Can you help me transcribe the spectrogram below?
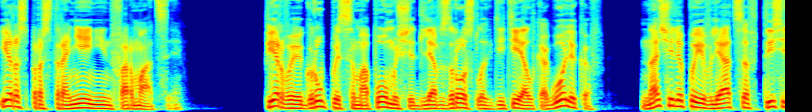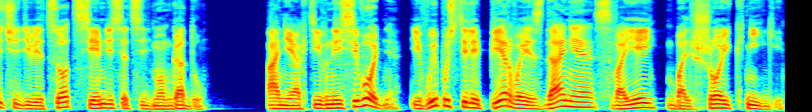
и распространение информации. Первые группы самопомощи для взрослых детей-алкоголиков начали появляться в 1977 году. Они активны и сегодня и выпустили первое издание своей «Большой книги».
